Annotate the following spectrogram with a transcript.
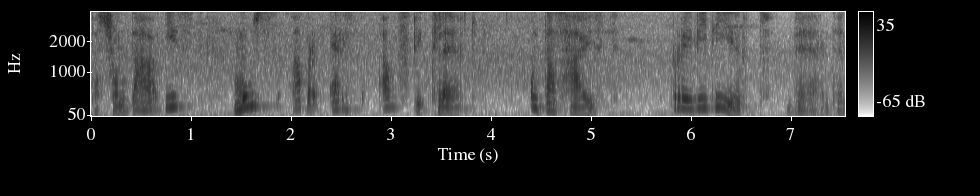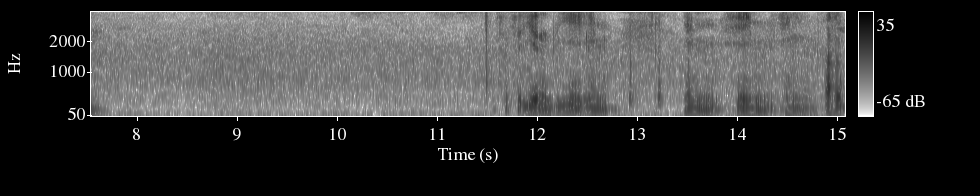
Was schon da ist, muss aber erst aufgeklärt und das heißt revidiert werden. Ist also irgendwie im, im, im, im, also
